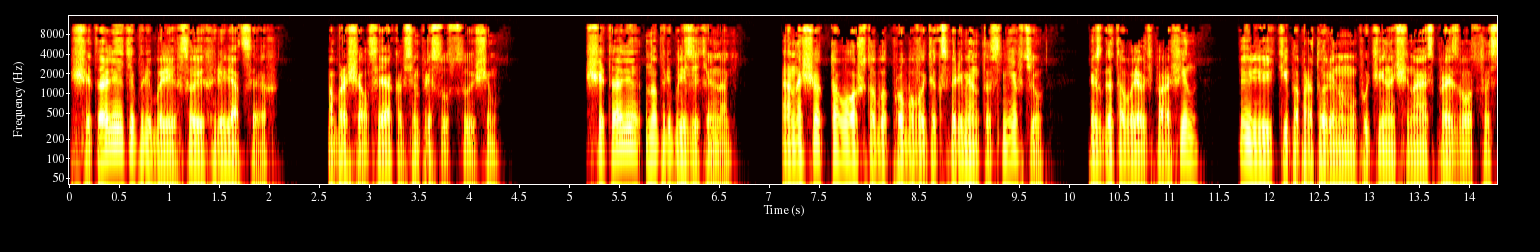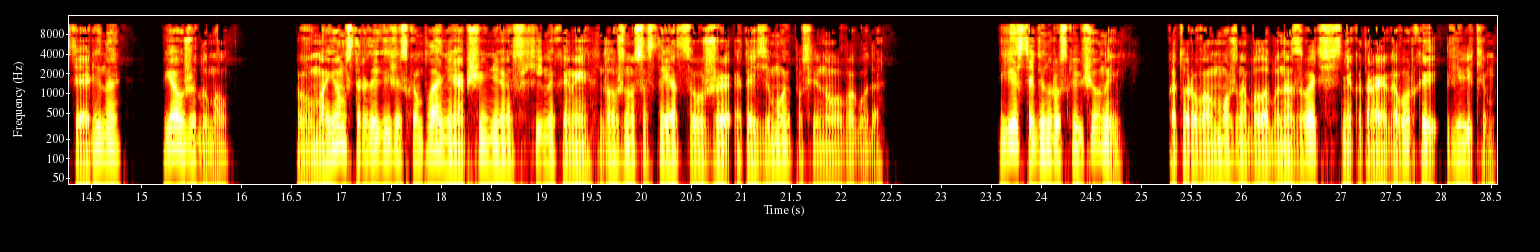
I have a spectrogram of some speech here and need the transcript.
Считали эти прибыли в своих реляциях? Обращался я ко всем присутствующим. Считали, но приблизительно. А насчет того, чтобы пробовать эксперименты с нефтью, изготавливать парафин или идти по проторенному пути, начиная с производства стеарина, я уже думал. В моем стратегическом плане общение с химиками должно состояться уже этой зимой после Нового года. Есть один русский ученый, которого можно было бы назвать с некоторой оговоркой великим,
